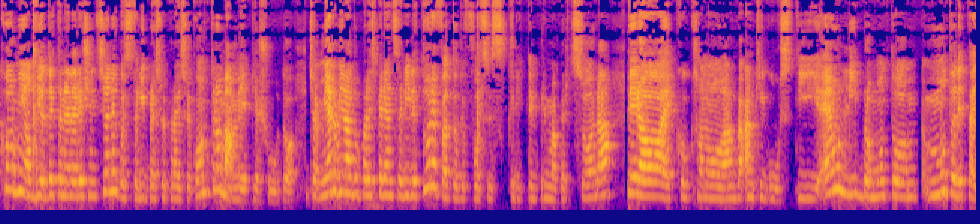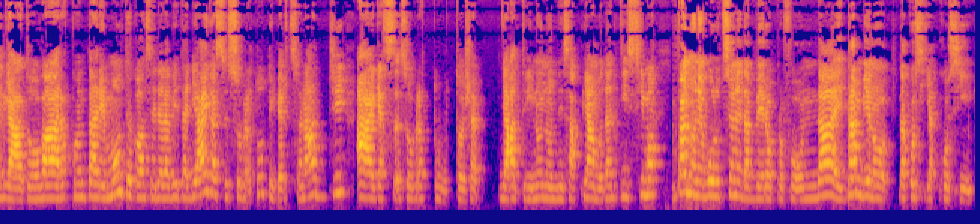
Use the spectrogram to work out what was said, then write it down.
Come vi ho detto nella recensione, questo libro ha i suoi pro e i suoi contro, ma a me è piaciuto. Cioè, mi ha rovinato un po' l'esperienza di lettura il fatto che fosse scritto in prima persona, però ecco, sono anche gusti. È un libro molto, molto dettagliato, va a raccontare molte cose della vita di Aigas e soprattutto i personaggi personaggi, Agas soprattutto, cioè gli altri noi non ne sappiamo tantissimo, fanno un'evoluzione davvero profonda e cambiano da così a così,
